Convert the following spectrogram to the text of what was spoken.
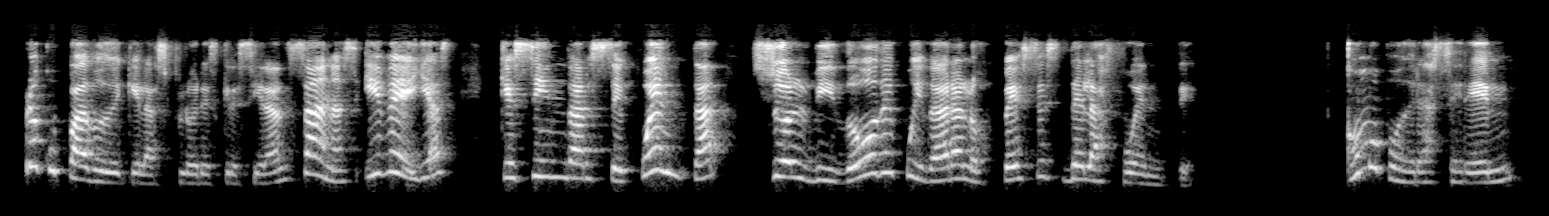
preocupado de que las flores crecieran sanas y bellas que sin darse cuenta se olvidó de cuidar a los peces de la fuente. ¿Cómo podrá ser él?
